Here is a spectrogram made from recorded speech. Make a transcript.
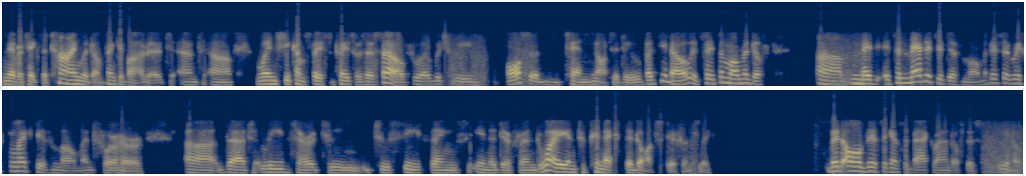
never take the time we don't think about it and uh, when she comes face to face with herself uh, which we also tend not to do but you know it's it's a moment of um, med- it's a meditative moment. It's a reflective moment for her uh, that leads her to to see things in a different way and to connect the dots differently. But all this against the background of this, you know,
